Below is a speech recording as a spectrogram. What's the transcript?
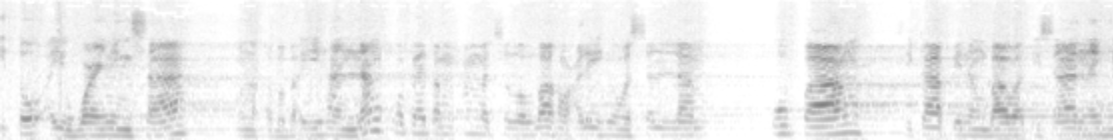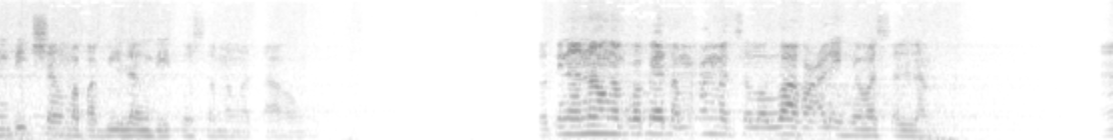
ito ay warning sa mga kababaihan ng Propeta Muhammad sallallahu alaihi wasallam upang sikapin ng bawat isa na hindi siyang mapabilang dito sa mga taong ito. So tinanong ang propeta Muhammad sallallahu alaihi wasallam ha?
